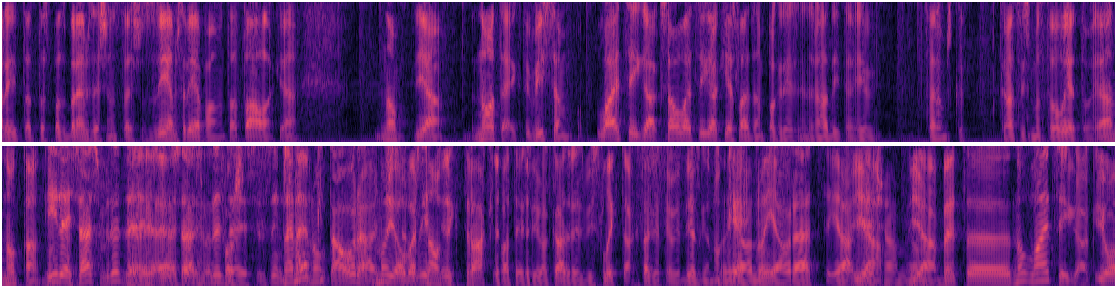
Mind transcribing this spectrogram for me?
arī tas pats bremzēšanas ceļš uz ziemas riepām un tā tālāk. Ja? Nu, jā, noteikti visam laicīgāk, saulēcīgāk ieslēdzam pagrieziena rādītāju. Cerams, ka kāds vismaz to lieto. Ja? Nu, tā, nu. Ir, es esmu redzējis, jā, jā, es esmu redzējis. Es zinu, nē, nē, nu, tā orāņa. Nu, jau vairs nav tik traki patiesībā. Kādreiz bija sliktāk, tagad jau ir diezgan ok. Nu, jau, nu, jau reti, jā, jā, tiešām, jā. jā bet uh, nu, laicīgāk, jo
